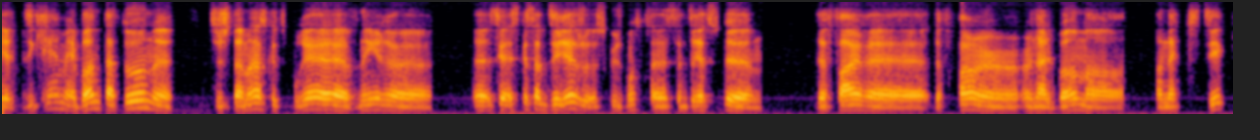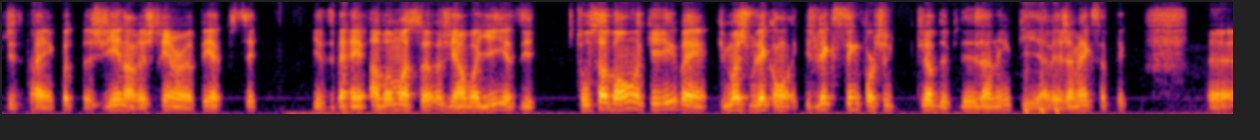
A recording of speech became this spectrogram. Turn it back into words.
il a dit Crème est bonne ta. Justement, est-ce que tu pourrais venir. Euh, euh, est-ce que ça te dirait, excuse-moi, ça, te dirait-tu de, de, faire, euh, de faire un, album en, en acoustique? J'ai dit, ben écoute, je viens d'enregistrer un EP acoustique. Il a dit, ben envoie-moi ça. J'ai envoyé. Il a dit, je trouve ça bon, OK. Ben, puis moi, je voulais qu'on, je voulais qu'il signe Fortune Club depuis des années, puis il n'avait jamais accepté. Euh,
